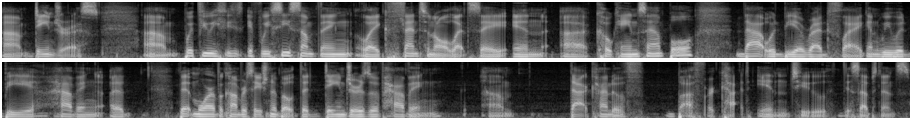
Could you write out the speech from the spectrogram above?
Um, dangerous. Um, if, you, if we see something like fentanyl, let's say in a cocaine sample, that would be a red flag, and we would be having a bit more of a conversation about the dangers of having um, that kind of buff or cut into the substance.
